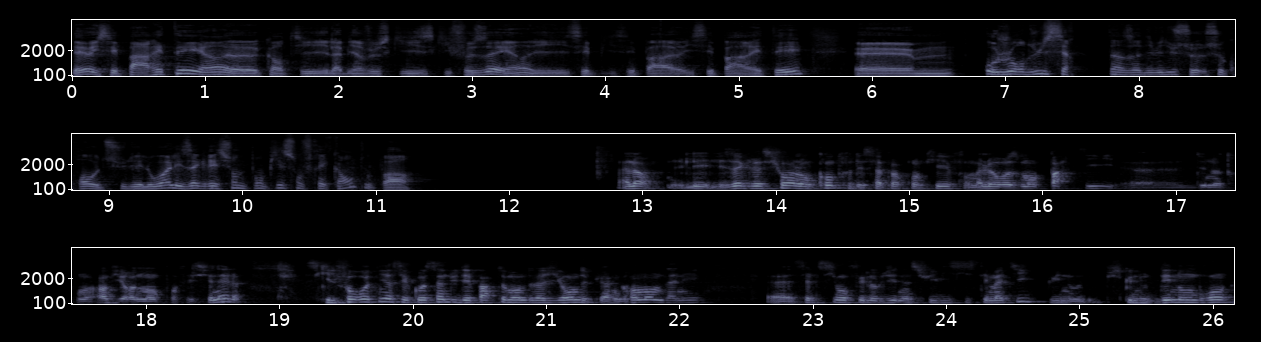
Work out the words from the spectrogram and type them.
D'ailleurs, il s'est pas arrêté hein, euh, quand il a bien vu ce qu'il, faisait. Hein. il s'est, s'est pas, arrêté. Euh, aujourd'hui, certains individus se, croient au-dessus des lois. Les agressions de pompiers sont fréquentes ou pas? Alors, les, agressions à l'encontre des sapeurs-pompiers font malheureusement partie de notre environnement professionnel. Ce qu'il faut retenir, c'est qu'au sein du département de la Gironde, depuis un grand nombre d'années, euh, celles-ci ont fait l'objet d'un suivi systématique, puisque nous dénombrons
